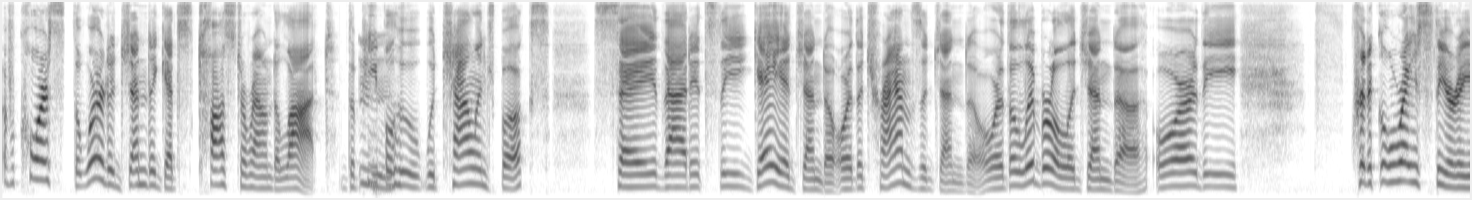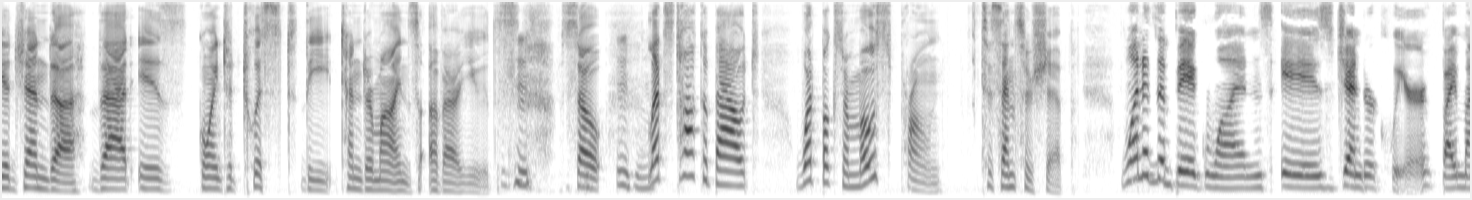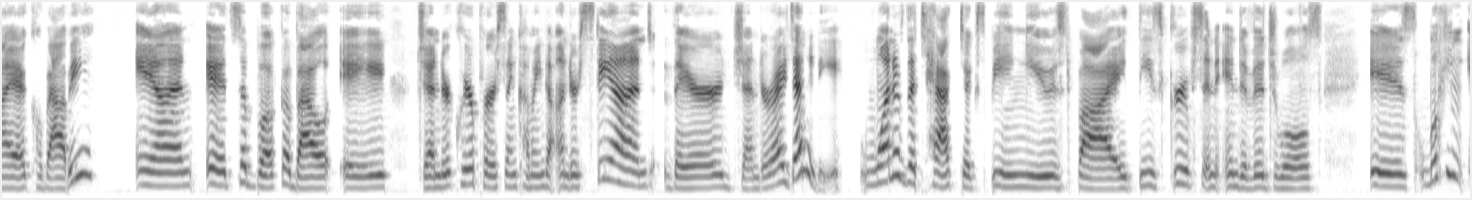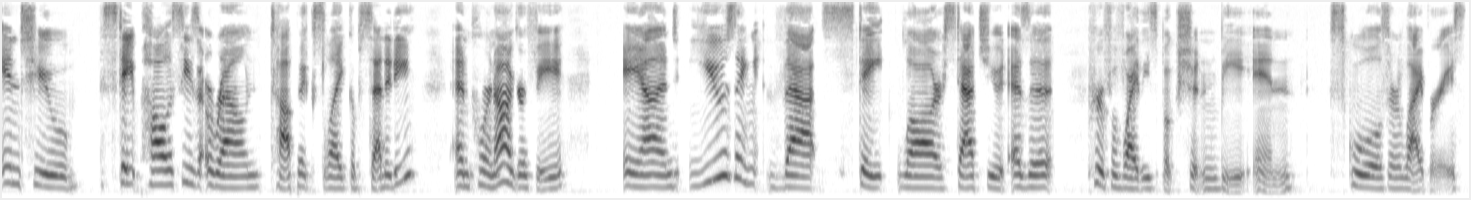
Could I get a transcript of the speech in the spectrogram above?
Of course, the word agenda gets tossed around a lot. The people mm-hmm. who would challenge books say that it's the gay agenda or the trans agenda or the liberal agenda or the critical race theory agenda that is going to twist the tender minds of our youths. Mm-hmm. So mm-hmm. let's talk about what books are most prone to censorship? One of the big ones is Gender Queer by Maia Kobabe. And it's a book about a genderqueer person coming to understand their gender identity. One of the tactics being used by these groups and individuals is looking into state policies around topics like obscenity and pornography and using that state law or statute as a proof of why these books shouldn't be in schools or libraries.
